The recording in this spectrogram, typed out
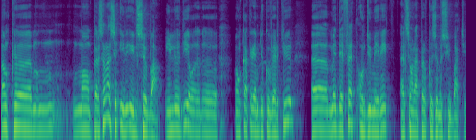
Donc, euh, mon personnage, il, se bat. Il le dit euh, en quatrième de couverture. Mes défaites ont du mérite, elles sont la preuve que je me suis battu.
